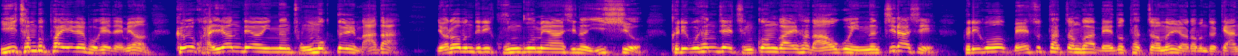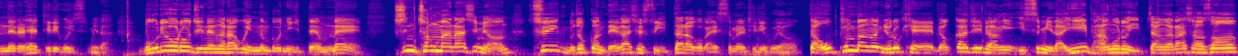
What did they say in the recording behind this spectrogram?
이 첨부 파일을 보게 되면 그 관련되어 있는 종목들마다 여러분들이 궁금해하시는 이슈 그리고 현재 증권가에서 나오고 있는 찌라시 그리고 매수 타점과 매도 타점을 여러분들께 안내를 해드리고 있습니다. 무료로 진행을 하고 있는 분이기 때문에 신청만 하시면 수익 무조건 내가실 수 있다라고 말씀을 드리고요. 자 오픈방은 이렇게 몇 가지 방이 있습니다. 이 방으로 입장을 하셔서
